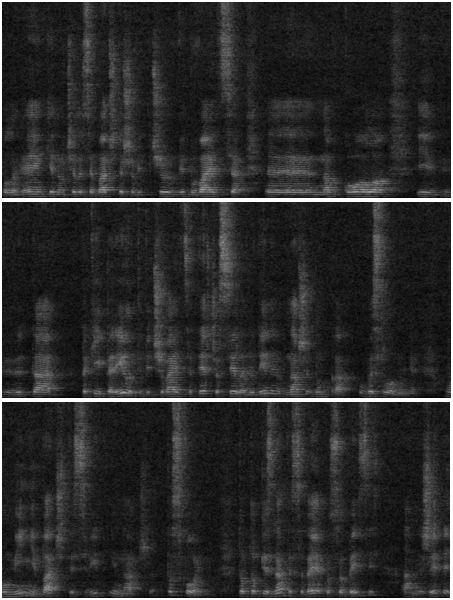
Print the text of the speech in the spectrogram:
полегеньки, навчилися бачити, що відбувається е, навколо. І так, такий період відчувається те, що сила людини в наших думках, у висловленнях, в умінні бачити світ інакше, по-своєму. Тобто пізнати себе як особистість, а не жити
